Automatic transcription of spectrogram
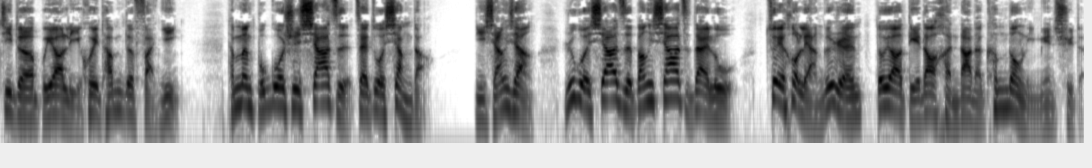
记得不要理会他们的反应，他们不过是瞎子在做向导。你想想，如果瞎子帮瞎子带路，最后两个人都要跌到很大的坑洞里面去的。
